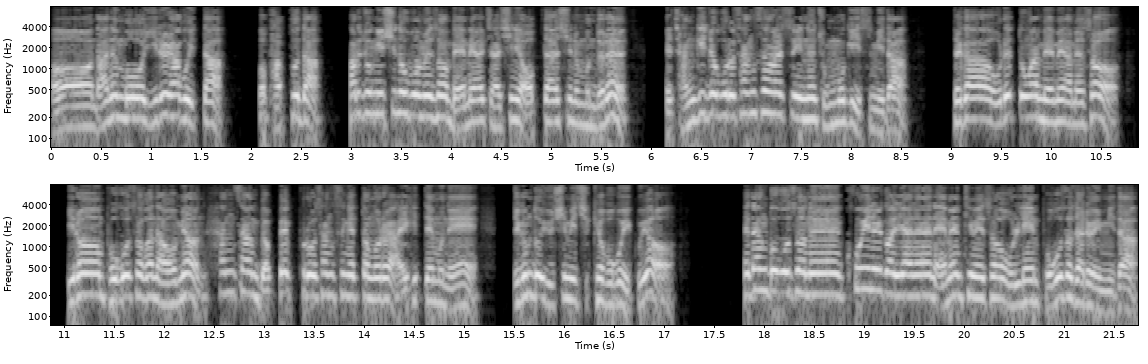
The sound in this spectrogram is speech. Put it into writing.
어, 나는 뭐 일을 하고 있다. 뭐 바쁘다. 하루 종일 신호 보면서 매매할 자신이 없다 하시는 분들은 장기적으로 상승할 수 있는 종목이 있습니다. 제가 오랫동안 매매하면서 이런 보고서가 나오면 항상 몇백 프로 상승했던 것을 알기 때문에 지금도 유심히 지켜보고 있고요. 해당 보고서는 코인을 관리하는 MM팀에서 올린 보고서 자료입니다.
